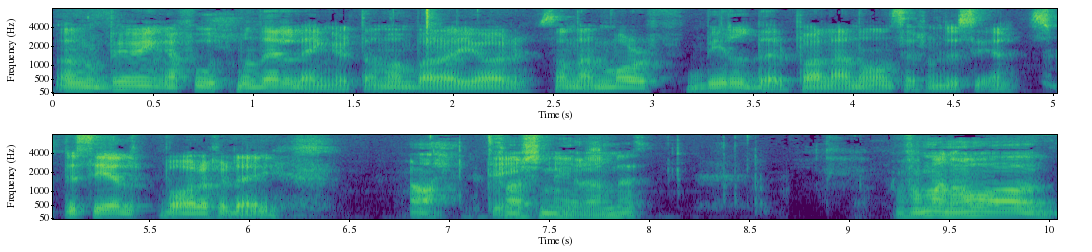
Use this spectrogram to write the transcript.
man behöver inga fotmodeller längre, utan man bara gör sådana morphbilder på alla annonser som du ser. Speciellt bara för dig. Ja, fascinerande. Då får man ha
